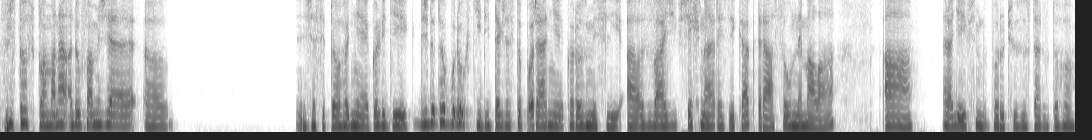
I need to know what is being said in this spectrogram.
Jsem z toho zklamaná a doufám, že uh, že si to hodně jako lidi, když do toho budou chtít jít, takže si to pořádně jako rozmyslí a zváží všechna rizika, která jsou nemalá a raději všem doporučuji zůstat u toho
